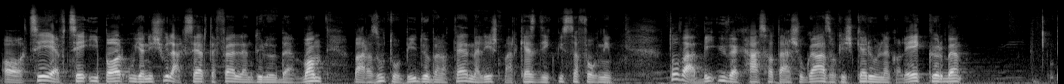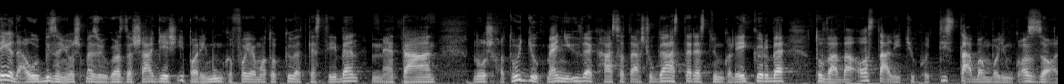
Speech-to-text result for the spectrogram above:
A CFC ipar ugyanis világszerte fellendülőben van, bár az utóbbi időben a termelést már kezdik visszafogni. További üvegházhatású gázok is kerülnek a légkörbe, Például bizonyos mezőgazdasági és ipari munkafolyamatok következtében metán. Nos, ha tudjuk, mennyi üvegházhatású gázt teresztünk a légkörbe, továbbá azt állítjuk, hogy tisztában vagyunk azzal,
